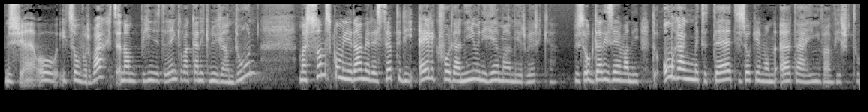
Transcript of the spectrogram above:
Dus ja, oh, iets onverwacht en dan begin je te denken, wat kan ik nu gaan doen? Maar soms kom je dan met recepten die eigenlijk voor dat nieuwe niet helemaal meer werken. Dus ook dat is een van die... De omgang met de tijd is ook een van de uitdagingen van Virtu.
